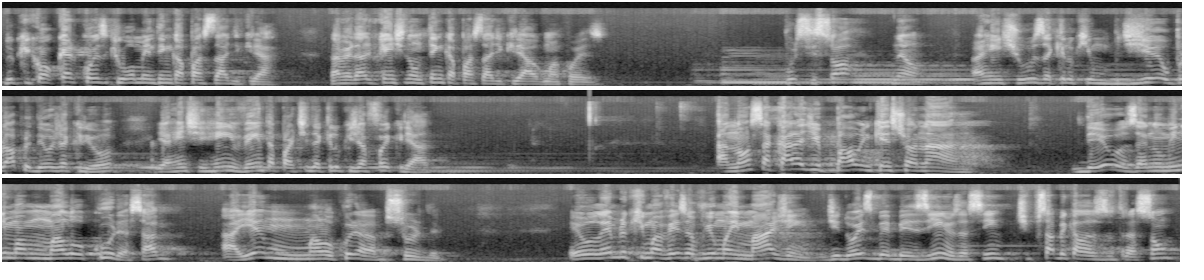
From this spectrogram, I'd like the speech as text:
do que qualquer coisa que o homem tem capacidade de criar. Na verdade, porque a gente não tem capacidade de criar alguma coisa por si só? Não. A gente usa aquilo que um dia o próprio Deus já criou e a gente reinventa a partir daquilo que já foi criado. A nossa cara de pau em questionar Deus é no mínimo uma loucura, sabe? Aí é uma loucura absurda. Eu lembro que uma vez eu vi uma imagem de dois bebezinhos assim, tipo, sabe aquelas ultrassom?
